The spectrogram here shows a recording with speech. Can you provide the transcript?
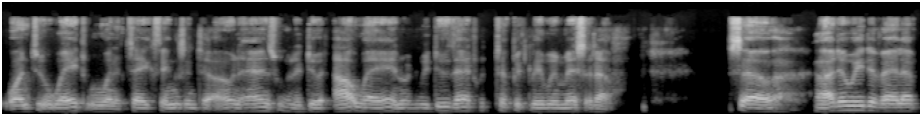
want to wait. We want to take things into our own hands. We want to do it our way. And when we do that, we typically we mess it up. So, how do we develop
